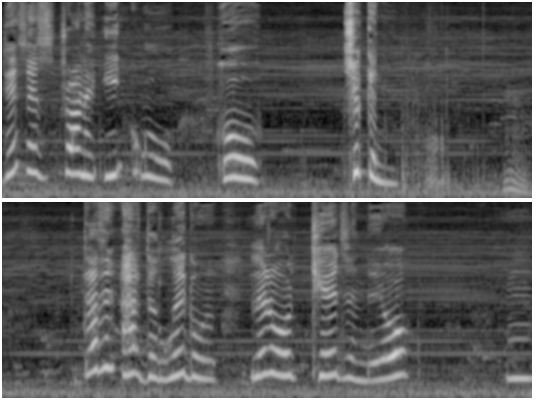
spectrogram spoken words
This is trying to eat whole, whole chicken. Hmm. It doesn't have the little little kids in there. Hmm.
